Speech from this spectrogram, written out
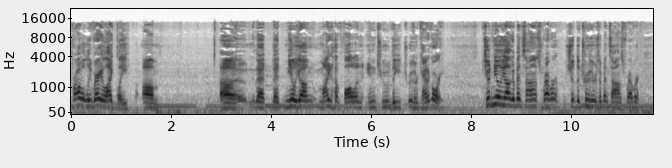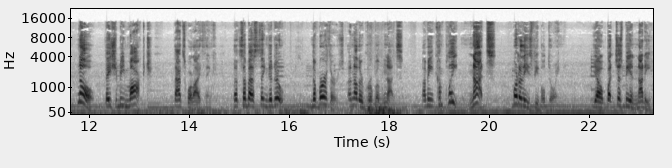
probably very likely um, uh, that that Neil Young might have fallen into the truther category. Should Neil Young have been silenced forever? Should the truthers have been silenced forever? No, they should be mocked. That's what I think. That's the best thing to do. The birthers, another group of nuts. I mean, complete nuts. What are these people doing? Yo, but just being nutty.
